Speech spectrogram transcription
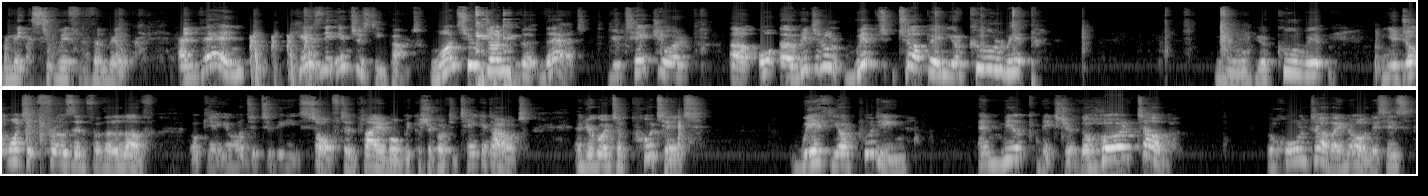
mixed with the milk. And then here's the interesting part. Once you've done the, that, you take your uh, original whipped topping, your Cool Whip, you know, your Cool Whip, and you don't want it frozen for the love. Okay, you want it to be soft and pliable because you're going to take it out and you're going to put it with your pudding and milk mixture. The whole tub. The whole tub. I know this is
